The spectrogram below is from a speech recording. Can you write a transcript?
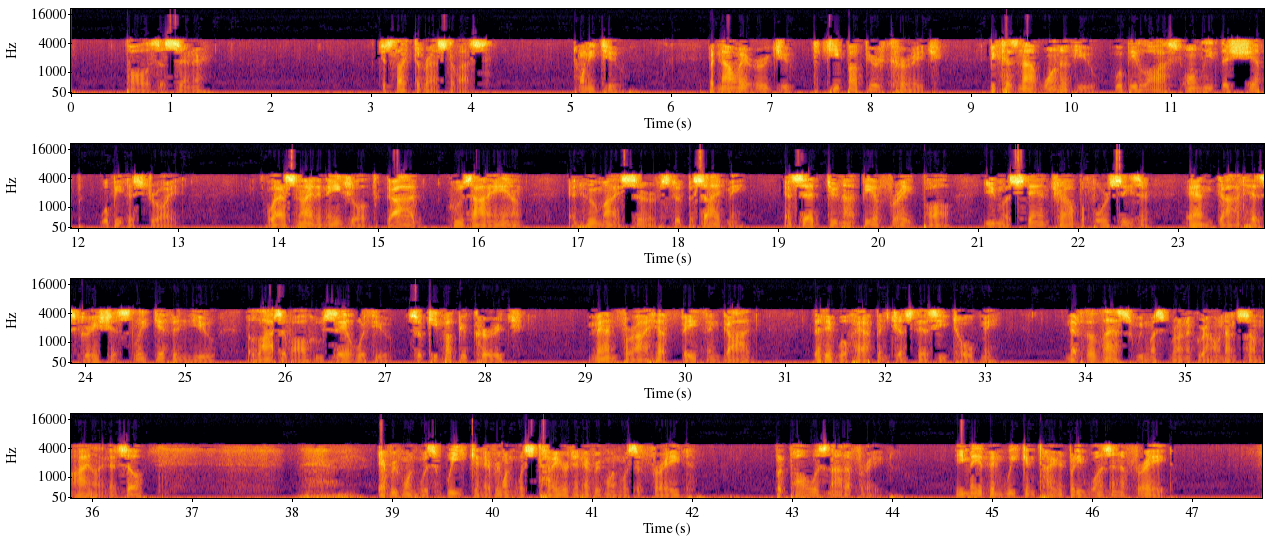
Paul is a sinner, just like the rest of us. 22. But now I urge you to keep up your courage, because not one of you will be lost, only the ship will be destroyed. Last night an angel of the God, whose I am, and whom I serve, stood beside me, and said, Do not be afraid, Paul. You must stand trial before Caesar, and God has graciously given you the lives of all who sail with you. So keep up your courage, men, for I have faith in God that it will happen just as He told me. Nevertheless, we must run aground on some island. And so, everyone was weak and everyone was tired and everyone was afraid. But Paul was not afraid. He may have been weak and tired, but he wasn't afraid.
